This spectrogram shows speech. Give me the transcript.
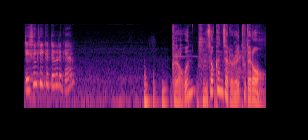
Do you think you could do it again? 그러곤 분석한 자료를 토대로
